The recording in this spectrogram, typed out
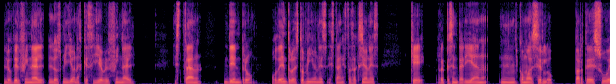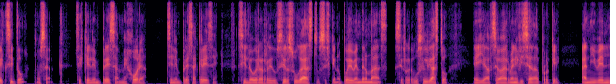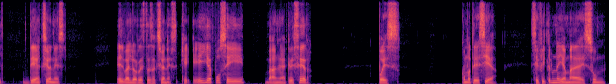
lo que al final, los millones que se lleva al final están dentro o dentro de estos millones están estas acciones que representarían, mm, ¿cómo decirlo?, parte de su éxito. O sea, si es que la empresa mejora, si la empresa crece, si logra reducir su gasto, si es que no puede vender más, si reduce el gasto, ella se va a ver beneficiada porque a nivel de acciones, el valor de estas acciones que ella posee van a crecer. Pues, como te decía, se filtra una llamada de Zoom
